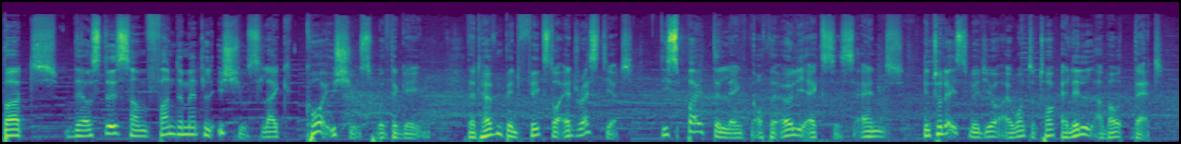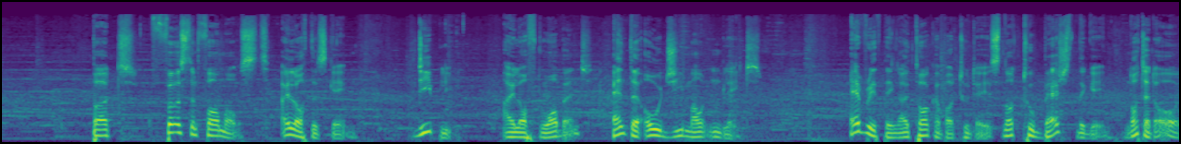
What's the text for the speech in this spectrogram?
But there are still some fundamental issues like core issues with the game that haven't been fixed or addressed yet, despite the length of the early access and in today's video I want to talk a little about that. But first and foremost, I love this game. Deeply. I loved Warband and the OG Mount & Blade. Everything I talk about today is not to bash the game, not at all,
